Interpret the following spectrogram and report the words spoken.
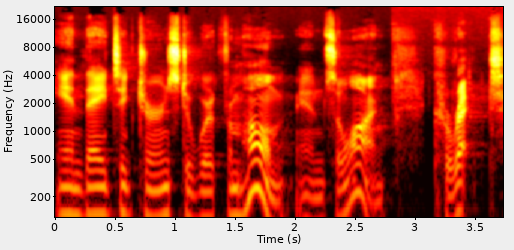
and they take turns to work from home and so on. Correct.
